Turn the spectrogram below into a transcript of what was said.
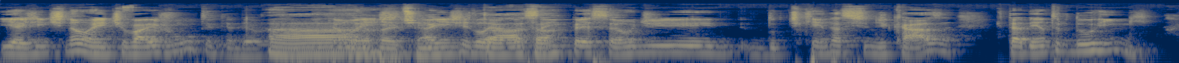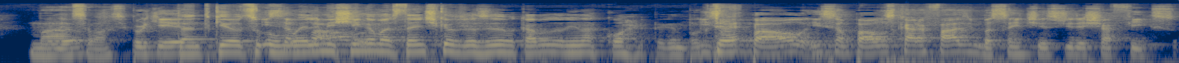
e a gente não, a gente vai junto, entendeu? Ah, então a gente, pertinho. a gente Tá, leva essa tá. impressão de, do- de quem tá assistindo de casa que tá dentro do ringue. Massa, entendeu? massa. Porque Tanto que eu, em ele me Paulo- xinga bastante que eu, às vezes eu acabo ali na corda pegando um Em pouquinho. São Paulo, em São Paulo os caras fazem bastante isso de deixar fixo.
